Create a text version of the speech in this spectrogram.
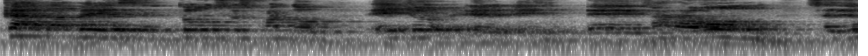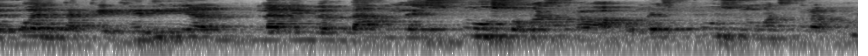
Cada vez entonces cuando ellos, eh, Faraón se dio cuenta que querían la libertad, les puso más trabajo, les puso más trabajo.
